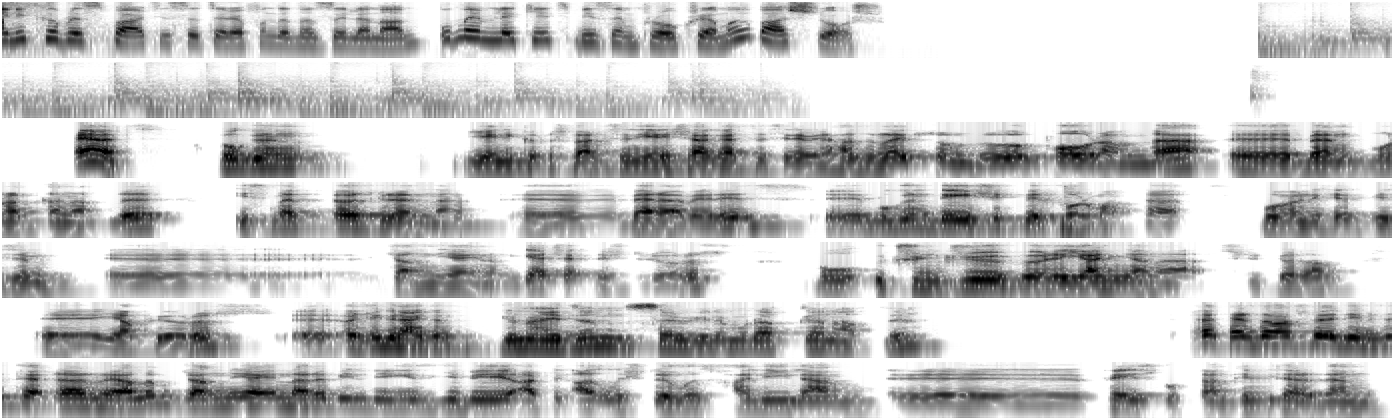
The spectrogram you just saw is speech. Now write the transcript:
Yeni Kıbrıs Partisi tarafından hazırlanan Bu Memleket Bizim programı başlıyor. Evet, bugün Yeni Kıbrıs Partisi'nin Yeni Çağ Gazetesi'yle bir hazırlayıp sunduğu programda e, ben Murat Kanatlı, İsmet Özgüren'le e, beraberiz. E, bugün değişik bir formatta bu memleket bizim e, canlı yayınını gerçekleştiriyoruz. Bu üçüncü böyle yan yana stüdyodan e, yapıyoruz. E, önce günaydın. Günaydın sevgili Murat Kanatlı. Evet her zaman söylediğimizi tekrarlayalım. Canlı yayınları bildiğiniz gibi artık alıştığımız haliyle e, Facebook'tan, Twitter'den,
